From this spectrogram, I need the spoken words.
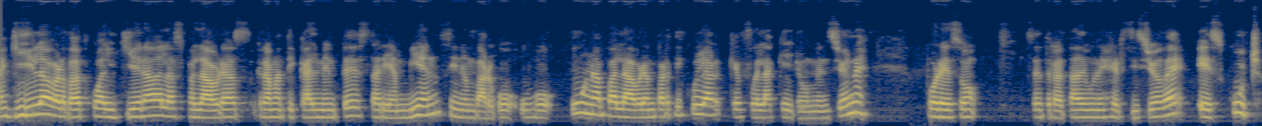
Aquí, la verdad, cualquiera de las palabras gramaticalmente estarían bien, sin embargo, hubo una palabra en particular que fue la que yo mencioné. Por eso se trata de un ejercicio de escucha.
